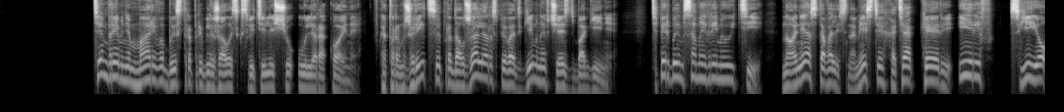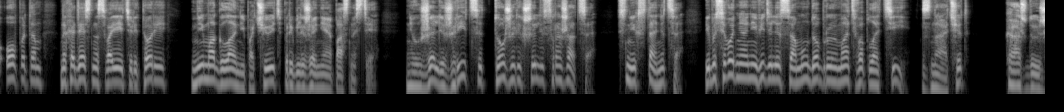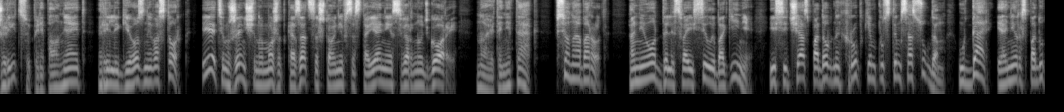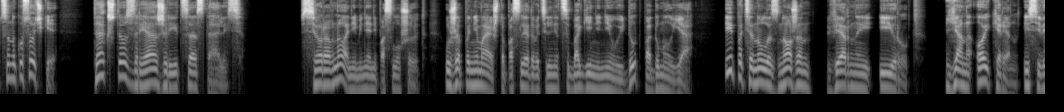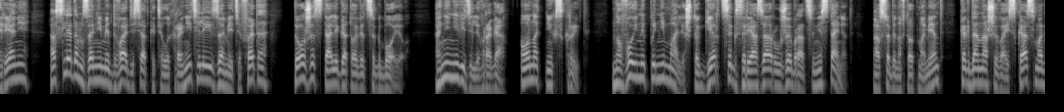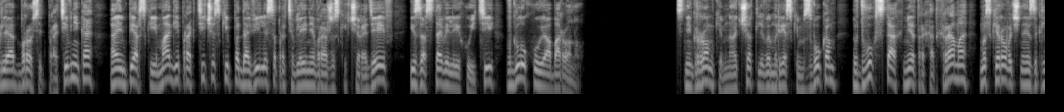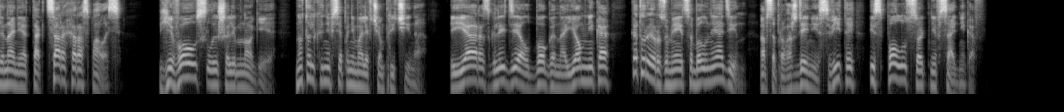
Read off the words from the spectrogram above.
Тем временем Марева быстро приближалась к святилищу Улера Койны, в котором жрицы продолжали распевать гимны в честь богини. Теперь бы им самое время уйти, но они оставались на месте, хотя Кэрри Ириф с ее опытом, находясь на своей территории, не могла не почуять приближение опасности. Неужели жрицы тоже решили сражаться? С них станется, ибо сегодня они видели саму добрую мать во плоти. Значит, каждую жрицу переполняет религиозный восторг, и этим женщинам может казаться, что они в состоянии свернуть горы. Но это не так. Все наоборот. Они отдали свои силы богине, и сейчас подобны хрупким пустым сосудам. Ударь, и они распадутся на кусочки. Так что зря жрицы остались. Все равно они меня не послушают. Уже понимая, что последовательницы богини не уйдут, подумал я. И потянул из ножен верный Ирут. Яна Ойкерен и северяне, а следом за ними два десятка телохранителей, заметив это, тоже стали готовиться к бою. Они не видели врага, он от них скрыт. Но воины понимали, что герцог зря за оружие браться не станет, особенно в тот момент, когда наши войска смогли отбросить противника, а имперские маги практически подавили сопротивление вражеских чародеев и заставили их уйти в глухую оборону. С негромким, но отчетливым резким звуком в двухстах метрах от храма маскировочное заклинание Такцараха распалось. Его услышали многие — но только не все понимали, в чем причина. И я разглядел бога-наемника, который, разумеется, был не один, а в сопровождении свиты из полусотни всадников.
